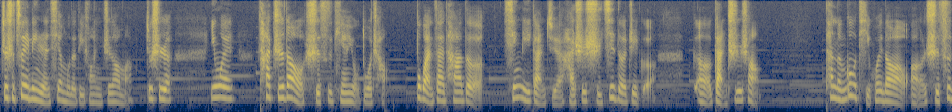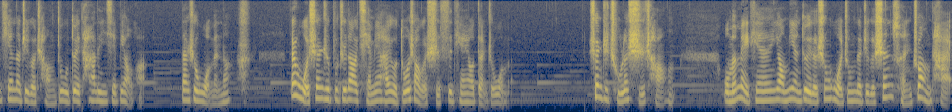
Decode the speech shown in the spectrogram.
这是最令人羡慕的地方，你知道吗？就是因为他知道十四天有多长，不管在他的心理感觉还是实际的这个呃感知上。他能够体会到，呃，十四天的这个长度对他的一些变化，但是我们呢，但是我甚至不知道前面还有多少个十四天要等着我们，甚至除了时长，我们每天要面对的生活中的这个生存状态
